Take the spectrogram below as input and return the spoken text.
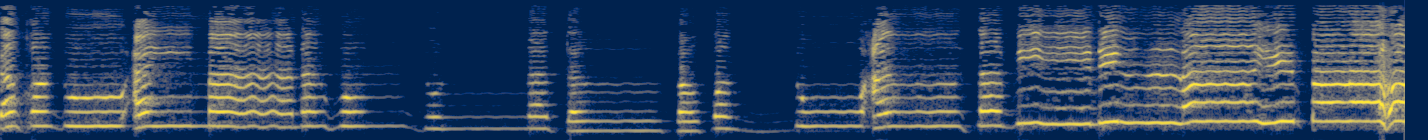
اتخذوا أيمانهم جنة فصدوا عن سبيل الله فلهم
